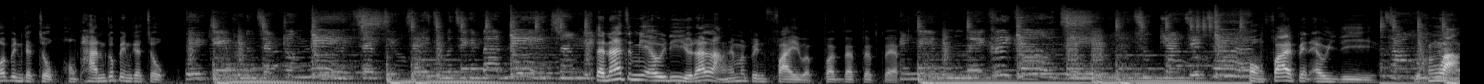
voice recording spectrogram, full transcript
ก็เป็นกระจก ของพันก็เป็นกระจก แต่น่าจะมี LED อยู่ด้านหลังให้มันเป็นไฟแบบแบบแบบแบบแบบของที่เธอของฝ้ายเป็น LED อยู่ข้างหลัง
